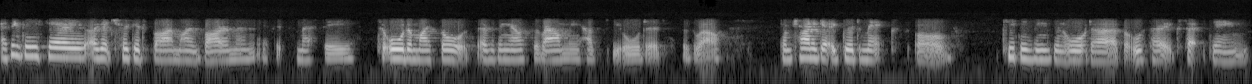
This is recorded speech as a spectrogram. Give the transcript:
I think also I get triggered by my environment if it's messy to order my thoughts. Everything else around me has to be ordered as well. So I'm trying to get a good mix of keeping things in order, but also accepting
